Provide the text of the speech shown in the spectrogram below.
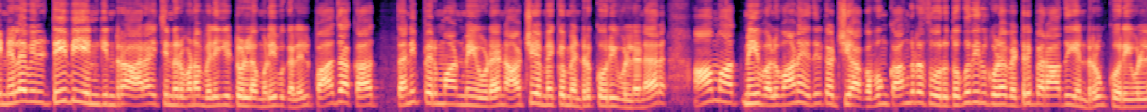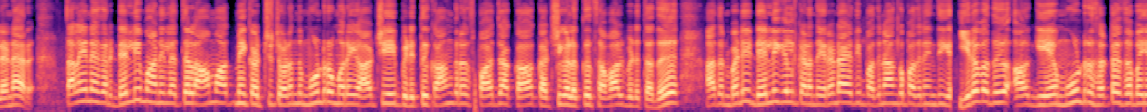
இந்நிலவில் டிவி என்கின்ற ஆராய்ச்சி நிறுவனம் வெளியிட்டுள்ள முடிவுகளில் பாஜக தனிப்பெரும்பான்மையுடன் ஆட்சி அமைக்கும் என்று கூறியுள்ளனர். ஆம் ஆத்மி வலுவான எதிர்க்கட்சியாகவும் காங்கிரஸ் ஒரு தொகுதியில் கூட வெற்றி பெறாது என்றும் கூறியுள்ளனர். தலைநகர் டெல்லி மாநிலத்தில் ஆம் ஆத்மி கட்சி தொடர்ந்து மூன்று முறை ஆட்சியை பிடித்து காங்கிரஸ் பாஜக கட்சிகளுக்கு சவால் விடுத்தது. அதன்படி டெல்லியில் கடந்த இரண்டாயிரத்தி பதினான்கு பதினைந்து இருபது ஆகிய மூன்று சட்டசபை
